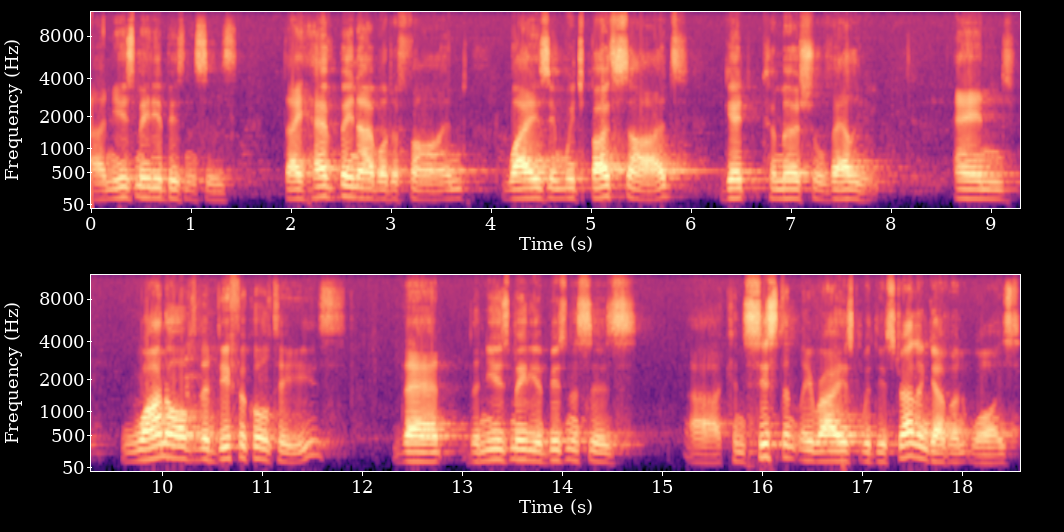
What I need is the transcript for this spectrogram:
uh, news media businesses, they have been able to find ways in which both sides get commercial value. And one of the difficulties that the news media businesses uh, consistently raised with the Australian government was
